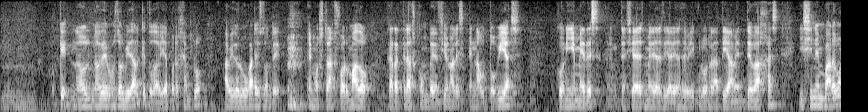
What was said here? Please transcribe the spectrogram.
Mm, porque no, no debemos de olvidar que todavía, por ejemplo, ha habido lugares donde hemos transformado carreteras convencionales en autovías, con IMDs, intensidades medias diarias de vehículos relativamente bajas y sin embargo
